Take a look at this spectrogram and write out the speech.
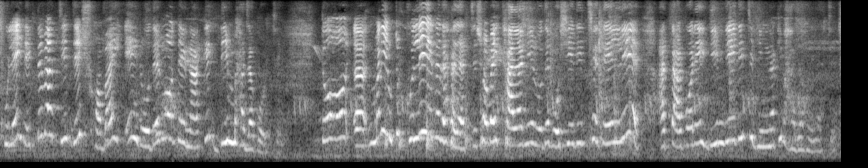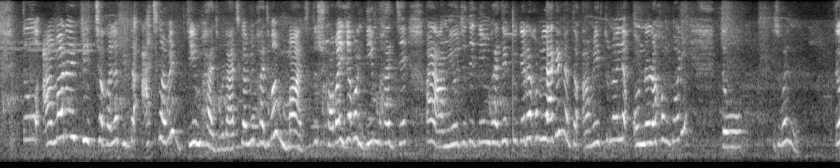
খুলেই দেখতে পাচ্ছি যে সবাই এই রোদের মধ্যে নাকি ডিম ভাজা করছে। তো মানে ইউটিউব খুললেই এটা দেখা যাচ্ছে। সবাই থালা নিয়ে রোদে বসিয়ে দিচ্ছে তেল নিয়ে, আর তারপরে এই ডিম দিয়ে দিচ্ছে, ডিম নাকি ভাজা হয়ে যাচ্ছে। তো আমারও একটু ইচ্ছা করল, কিন্তু আজকে আমি ডিম ভাজবো না, আজকে আমি ভাজবো মাছ। তো সবাই যখন ডিম ভাজছে, আর আমিও যদি ডিম ভাজি একটু কীরকম লাগে না, তো আমি একটু নইলে অন্যরকম করি। তো কিছু বলব? তো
